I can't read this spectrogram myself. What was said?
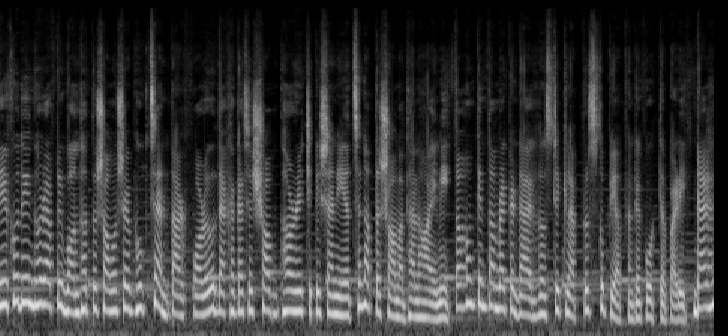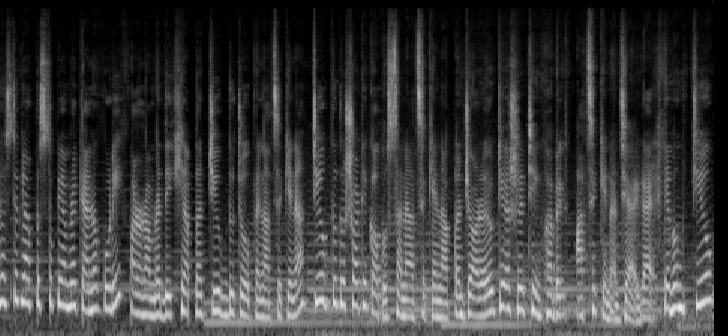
দীর্ঘদিন ধরে আপনি বন্ধাত্ম সমস্যায় ভুগছেন, তারপরেও দেখা গেছে সব ধরনের চিকিৎসা নিয়েছেন, আপনার সমাধান হয়নি। তখন কিন্তু আমরা একটা ডায়াগনস্টিক ল্যাপ্রোস্কোপি আপনাকে করতে পারি। ডায়াগনস্টিক ল্যাপ্রোস্কোপি আমরা কেন করি? কারণ আমরা দেখি আপনার টিউব দুটো ওপেন আছে কিনা টিউব দুটো সঠিক অবস্থানে আছে কিনা, আপনার জরায়ুটি আসলে ঠিকভাবে আছে কিনা জায়গায়। এবং টিউব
